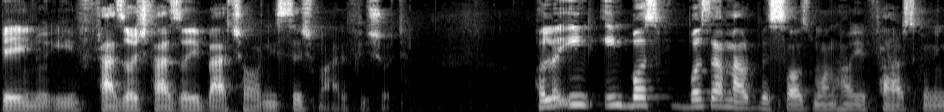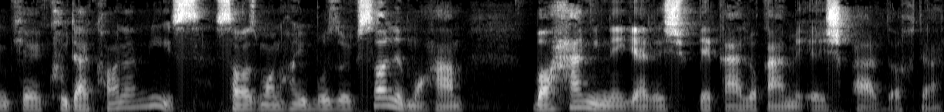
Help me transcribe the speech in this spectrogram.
به نوعی فضاش فضای بچه ها نیستش معرفی شد. حالا این این باز بازم مربوط به سازمان های فرض کنیم که کودکان هم نیست. سازمان های بزرگسال ما هم با همین نگرش به قل و قم عشق پرداختن.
